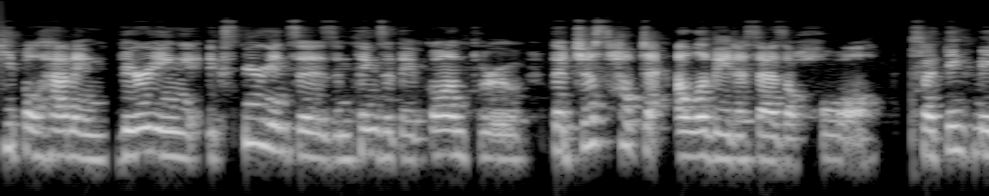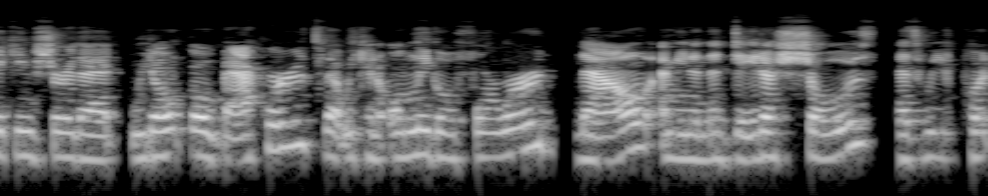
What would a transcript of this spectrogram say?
people having varying experiences and things that they've gone through that just help to elevate us as a whole. So I think making sure that we don't go backwards, that we can only go forward now. I mean, and the data shows as we've put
